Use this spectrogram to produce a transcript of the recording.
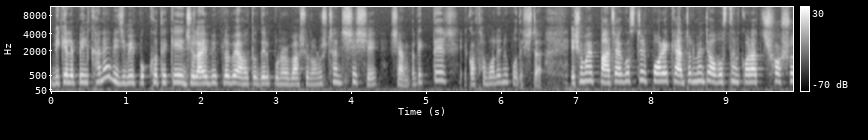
বিকেলে পিলখানায় বিজিবির পক্ষ থেকে জুলাই বিপ্লবে আহতদের পুনর্বাসন অনুষ্ঠান শেষে সাংবাদিকদের কথা বলেন উপদেষ্টা। এ সময় পাঁচ আগস্টের পরে ক্যান্টনমেন্টে অবস্থান করা ছশো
